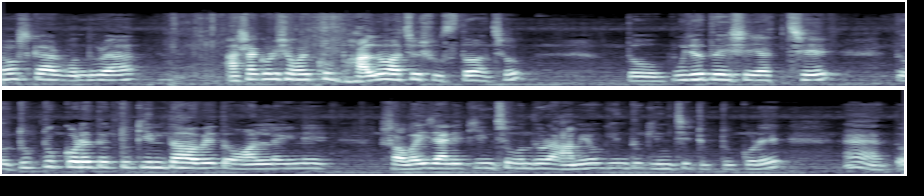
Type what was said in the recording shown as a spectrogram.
নমস্কার, বন্ধুরা। আশা করি সবাই খুব ভালো আছো, সুস্থ আছো। তো পুজো তো এসে যাচ্ছে। তো টুকটুক করে তো একটু কিনতে হবে। তো অনলাইনে সবাই জানে কিনছো, বন্ধুরা। আমিও কিন্তু কিনছি টুকটুক করে। হ্যাঁ তো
